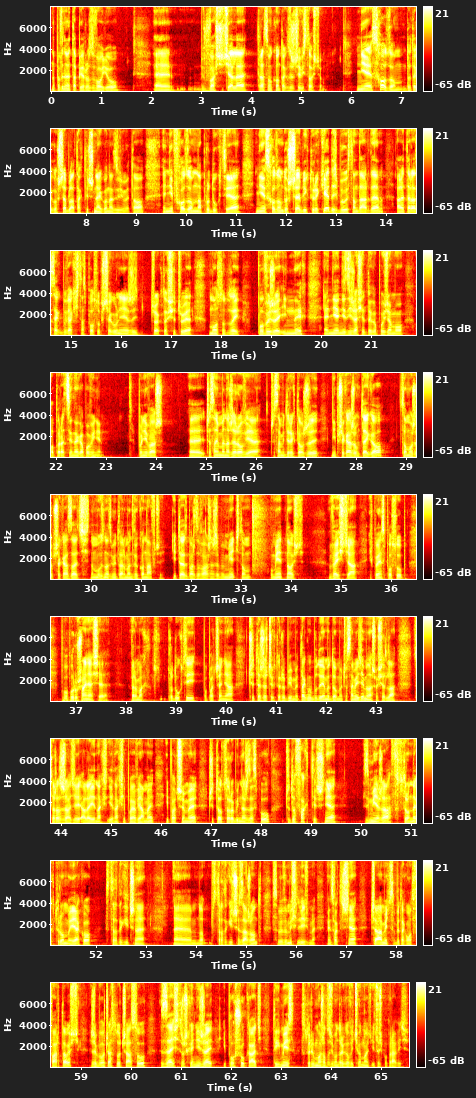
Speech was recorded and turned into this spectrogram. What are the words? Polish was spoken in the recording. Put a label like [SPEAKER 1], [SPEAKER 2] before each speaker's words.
[SPEAKER 1] Na pewnym etapie rozwoju e, właściciele tracą kontakt z rzeczywistością. Nie schodzą do tego szczebla taktycznego, nazwijmy to, nie wchodzą na produkcję, nie schodzą do szczebli, które kiedyś były standardem, ale teraz jakby w jakiś tam sposób, szczególnie jeżeli ktoś się czuje mocno tutaj powyżej innych, e, nie, nie zniża się do tego poziomu operacyjnego, powinien. Ponieważ e, czasami menadżerowie, czasami dyrektorzy nie przekażą tego, co może przekazać, no nazwijmy to element wykonawczy. I to jest bardzo ważne, żeby mieć tą umiejętność wejścia i w pewien sposób po- poruszania się w ramach produkcji, popatrzenia, czy te rzeczy, które robimy. Tak my budujemy domy. Czasami jedziemy na nasze osiedla, coraz rzadziej, ale jednak, jednak się pojawiamy i patrzymy, czy to, co robi nasz zespół, czy to faktycznie zmierza w stronę, którą my jako strategiczne no, strategiczny zarząd sobie wymyśliliśmy. Więc faktycznie trzeba mieć sobie taką otwartość, żeby od czasu do czasu zejść troszkę niżej i poszukać tych miejsc, z których można coś mądrego wyciągnąć i coś poprawić.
